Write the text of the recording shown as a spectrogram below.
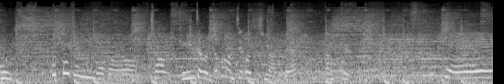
오, 포토 찍는가 봐요. 저 개인적으로 조금만 찍어주시면 안 돼요? 이렇게. 오케이.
